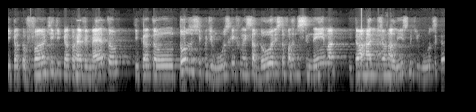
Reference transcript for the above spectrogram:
que cantam funk, que cantam heavy metal, que cantam todos os tipos de música, influenciadores, estão fazendo cinema, então a rádio de jornalismo e de música.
